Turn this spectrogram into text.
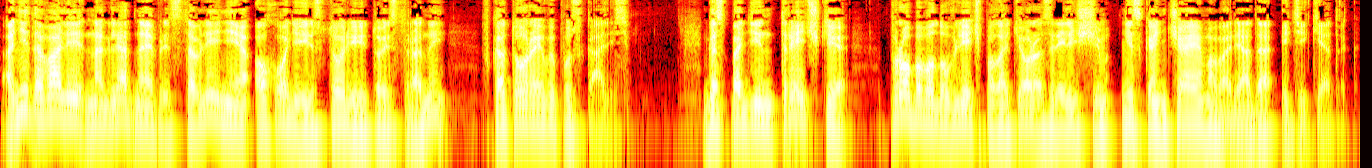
они давали наглядное представление о ходе истории той страны, в которой выпускались. Господин Тречке пробовал увлечь полотера зрелищем нескончаемого ряда этикеток.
